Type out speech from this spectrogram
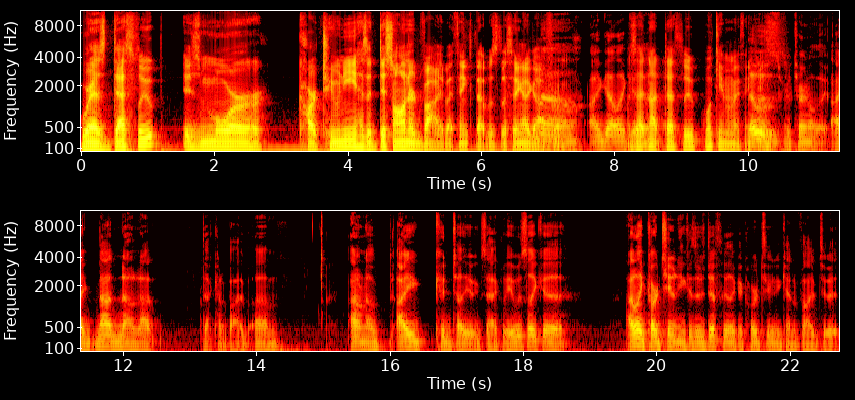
whereas Deathloop is more cartoony, has a Dishonored vibe. I think that was the thing I got from. No, I got like. Is that not Deathloop? What game am I thinking? That of? was Returnal. Like I not no not that kind of vibe. Um, I don't know. I couldn't tell you exactly. It was like a. I like cartoony because there's definitely like a cartoony kind of vibe to it,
